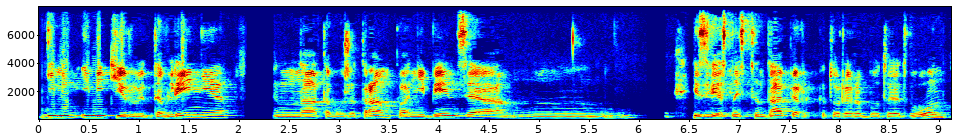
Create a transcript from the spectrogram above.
ими- имитирует давление на того же Трампа, не Бензя, м, известный стендапер, который работает в ООН,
